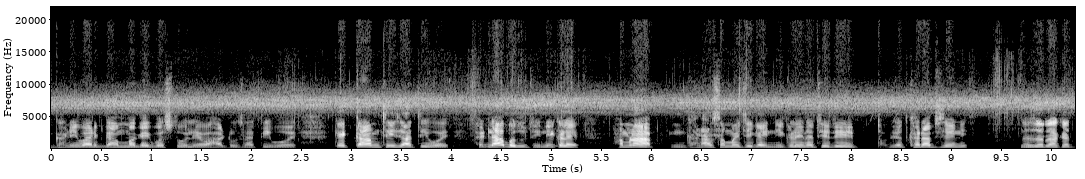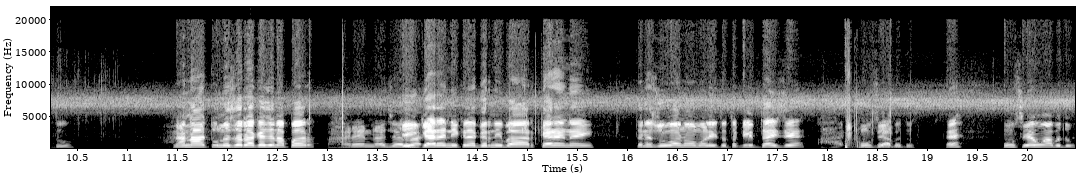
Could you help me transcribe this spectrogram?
ઘણીવાર ગામમાં કંઈક વસ્તુ લેવા હાટું જાતી હોય કંઈક કામથી જાતી હોય એટલે આ બધુંથી નીકળે. હમણાં ઘણા સમયથી કંઈ નીકળી નથી તે તબિયત ખરાબ છે એની. નજર રાખે તું. ના ના તું નજર રાખે એના પર. અરે નજર એ ક્યારે નીકળે ઘરની બહાર ક્યારે નહીં તને જોવા ન મળી તો તકલીફ થાય છે. શું છે આ બધું? હે? શું છે હું આ બધું?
